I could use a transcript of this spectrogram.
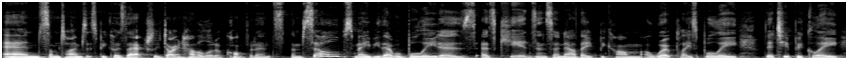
And sometimes it's because they actually don't have a lot of confidence themselves. Maybe they were bullied as, as kids, and so now they've become a workplace bully. They're typically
